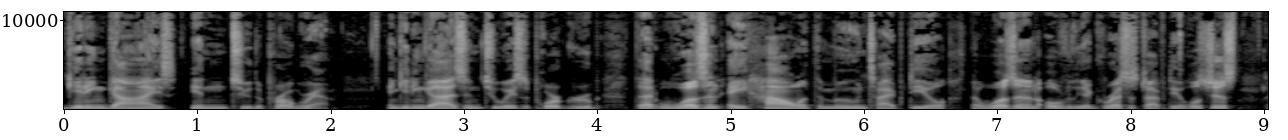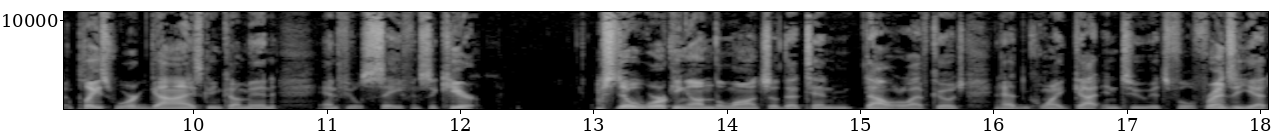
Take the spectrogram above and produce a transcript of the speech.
getting guys into the program and getting guys into a support group that wasn't a howl at the moon type deal, that wasn't an overly aggressive type deal. It was just a place where guys can come in and feel safe and secure. I'm still working on the launch of that $10 life coach and hadn't quite got into its full frenzy yet,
